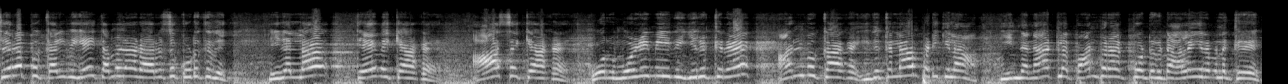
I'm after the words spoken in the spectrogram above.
சிறப்பு கல்வியை தமிழ்நாடு அரசு கொடுக்குது. இதெல்லாம் தேவைக்காக. ஆசைக்காக ஒரு மொழி மீது இருக்கிற அன்புக்காக இதுக்கெல்லாம் படிக்கலாம். இந்த நாட்டில் பான்பராக் போட்டுக்கிட்டு அலையிறவனுக்கு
